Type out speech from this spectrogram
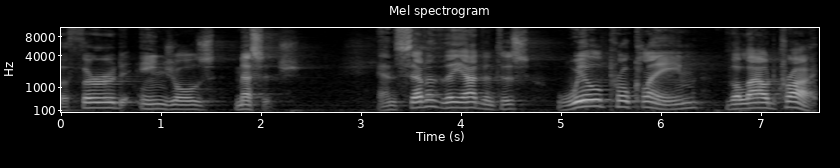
the third angel's message. And Seventh day Adventists will proclaim the loud cry.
